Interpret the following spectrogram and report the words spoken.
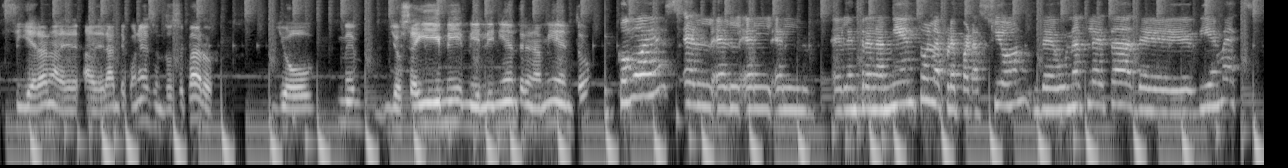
siguieran adelante con eso. Entonces, claro, yo, me, yo seguí mi, mi, línea de entrenamiento. ¿Cómo es el, el, el, el, entrenamiento, la preparación de un atleta de BMX?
